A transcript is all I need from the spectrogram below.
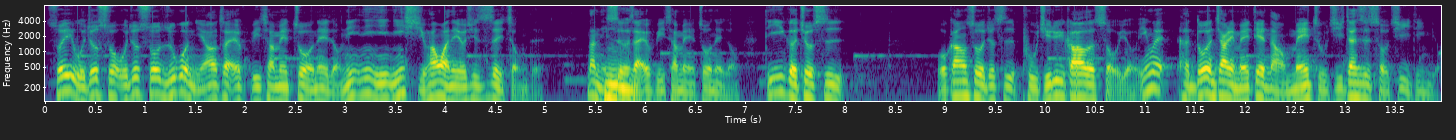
所以我就说，我就说，如果你要在 FB 上面做内容，你你你你喜欢玩的游戏是这种的，那你适合在 FB 上面做内容。嗯、第一个就是我刚刚说的，就是普及率高的手游，因为很多人家里没电脑、没主机，但是手机一定有。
